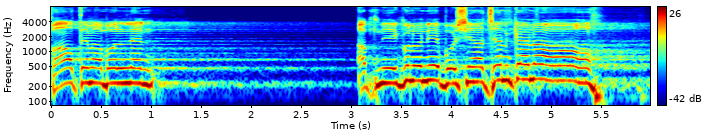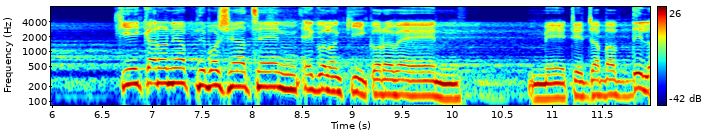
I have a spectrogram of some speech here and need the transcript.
ফাতেমা বললেন, আপনি এগুলো নিয়ে বসে আছেন কেন? কি কারণে আপনি বসে আছেন? এগুলো কি করবেন? মেয়েটি জবাব দিল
